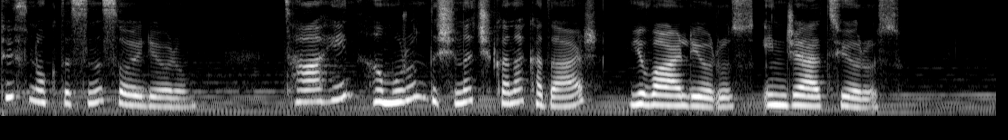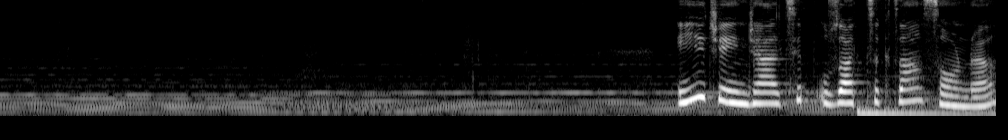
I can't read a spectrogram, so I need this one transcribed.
püf noktasını söylüyorum. Tahin hamurun dışına çıkana kadar yuvarlıyoruz, inceltiyoruz. İyice inceltip uzattıktan sonra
